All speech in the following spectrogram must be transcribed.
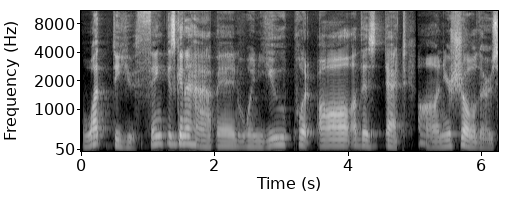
What do you think is going to happen when you put all of this debt on your shoulders?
